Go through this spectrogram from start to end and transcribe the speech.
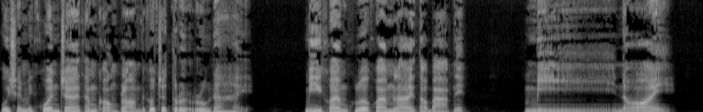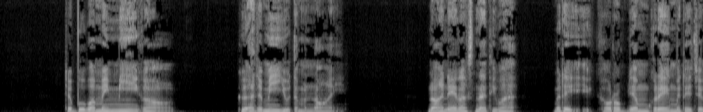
อุ้ยฉันไม่ควรจะทำของปลอมแต่เขาจะตรวจรู้ได้ มีความกลัวความลายต่อบาปเนี่ยมีน้อย จะพูดว่าไม่มีก็ คืออาจจะมีอยู่แต่มันน้อย น้อยในลักษณะที่ว่า ไม่ได้เคารพยำเกรงไม่ได้จะ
